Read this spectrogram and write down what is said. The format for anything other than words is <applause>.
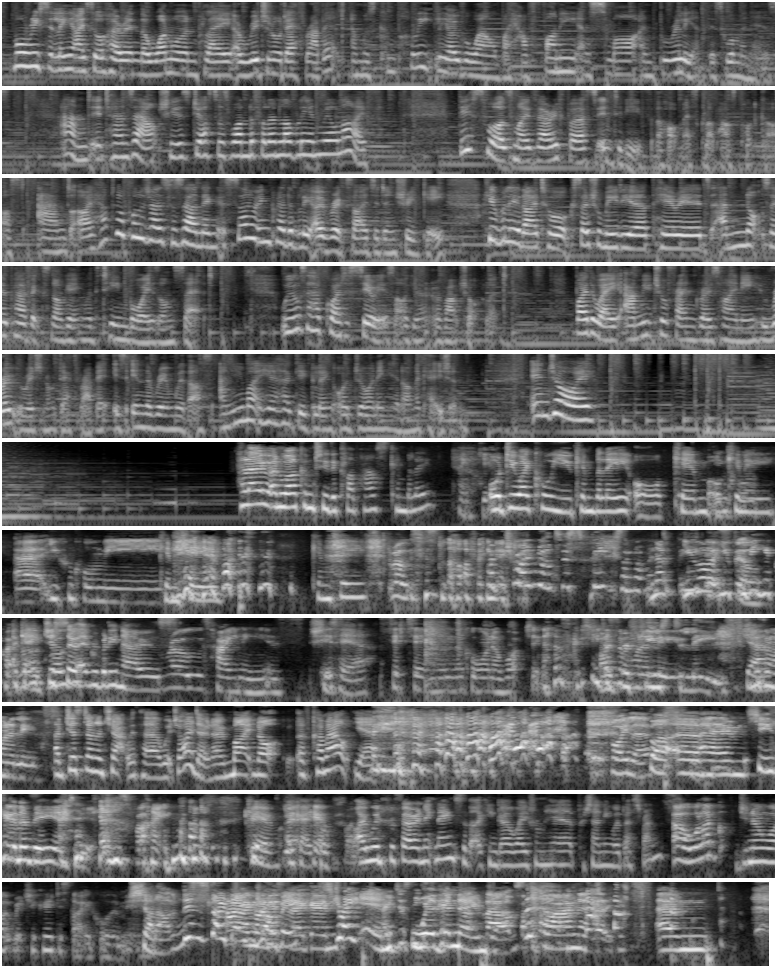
More recently, I saw her in the one woman play Original Death Rabbit and was completely overwhelmed by how funny and smart and brilliant this woman is. And it turns out she is just as wonderful and lovely in real life. This was my very first interview for the Hot Mess Clubhouse podcast, and I have to apologise for sounding so incredibly overexcited and shrieky. Kimberley and I talk social media, periods, and not so perfect snogging with teen boys on set. We also have quite a serious argument about chocolate. By the way, our mutual friend Rose Heiney, who wrote Original Death Rabbit, is in the room with us, and you might hear her giggling or joining in on occasion. Enjoy! Hello and welcome to the clubhouse, Kimberley. Thank you. Or do I call you Kimberley or Kim or You Kimmy? Call, uh, you can call me Kimchi. <laughs> Kimchi? Rose is laughing. I'm trying not to speak because I'm not meant No, to be you are. here You still. can be here quite. Okay, Rose, just so Rose, everybody knows. Rose Heiney is She's here. sitting in the corner watching us because she doesn't want to leave. to leave. She Yeah. doesn't want to leave. I've just done a chat with her, which I don't know, might not have come out yet. <laughs> <laughs> Spoiler. but um, Um, she's going to be. <laughs> Kim's fine. Kim. Yeah, Okay, Kim, cool. fine. I would prefer a nickname so that I can go away from here pretending we're best friends. Oh well, I've got, do you know what Richard Curtis started calling me? Shut up. This is so name dropping. Straight in I just with the name drops. gonna- um,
